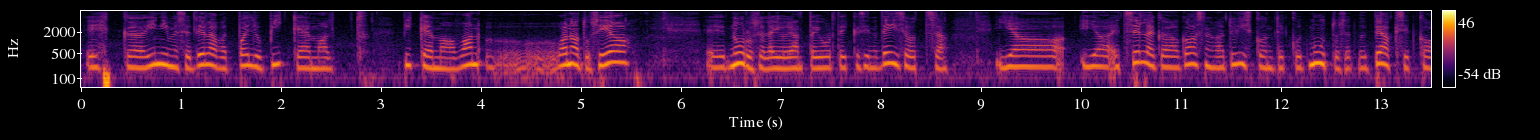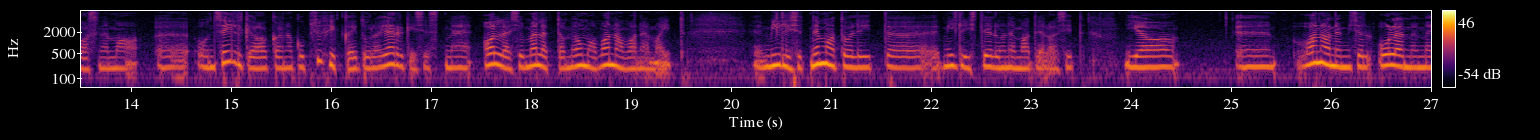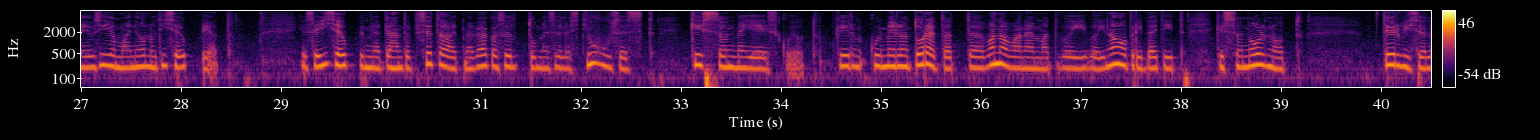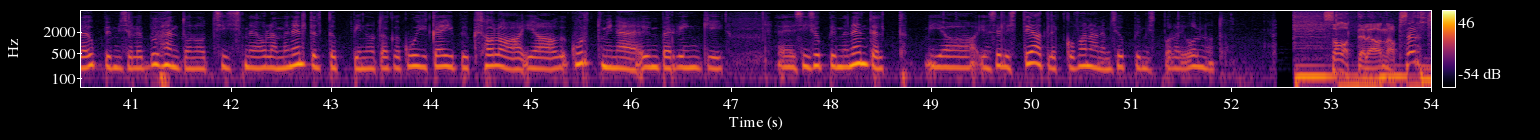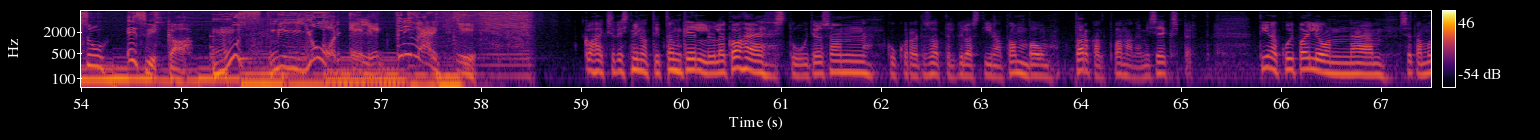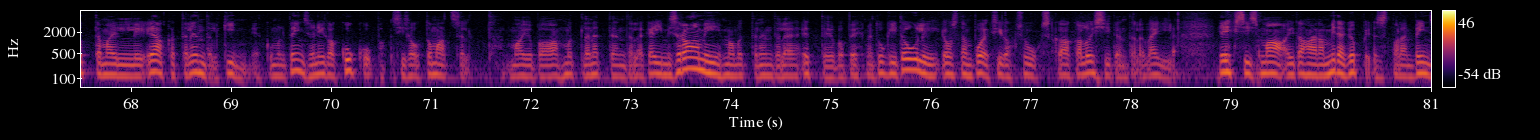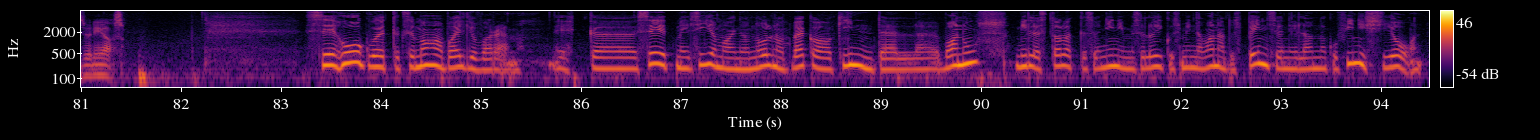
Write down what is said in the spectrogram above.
ehk äh, inimesed elavad palju pikemalt, pikema van-, vanadusea. noorusele ju ei anta juurde ikka sinna teise otsa ja, ja et sellega kaasnevad ühiskondlikud muutused või peaksid kaasnema, on selge, aga nagu psüühika ei tule järgi, sest me alles ju mäletame oma vanavanemaid millised nemad olid, millist elu nemad elasid. ja vananemisel oleme me ju siiamaani olnud iseõppijad. Ja see iseõppimine tähendab seda, et me väga sõltume sellest juhusest, kes on meie eeskujud. kui meil on toredad vanavanemad või, või naabritädid, kes on olnud tervisele, õppimisele pühendunud, siis me oleme nendelt õppinud, aga kui käib üks hala ja kurtmine ümberringi Eh, siis õpime nendelt ja, ja sellist teadlikku vananemise õppimist pole ju olnud saatele annab särtsu Esvika. mustmiljon elektrivärki. Kaheksateist minutit on kell üle kahe, stuudios on Kuku raadio saatel külas Tiina Tambaum, targalt vananemise ekspert Tiina, kui palju on äh, seda mõttemalli eakatel endal kinni, et kui mul pensioniiga kukub, siis automaatselt ma juba mõtlen ette endale käimisraami, ma mõtlen endale ette juba pehme tugitooli ja ostan poeks igaks juhuks ka kalossid endale välja. ehk siis ma ei taha enam midagi õppida, sest ma olen pensionieas. see hoog võetakse maha palju varem ehk äh, see, et meil siiamaani on olnud väga kindel äh, vanus, millest alates on inimesel õigus minna vanaduspensionile, on nagu finišijoon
